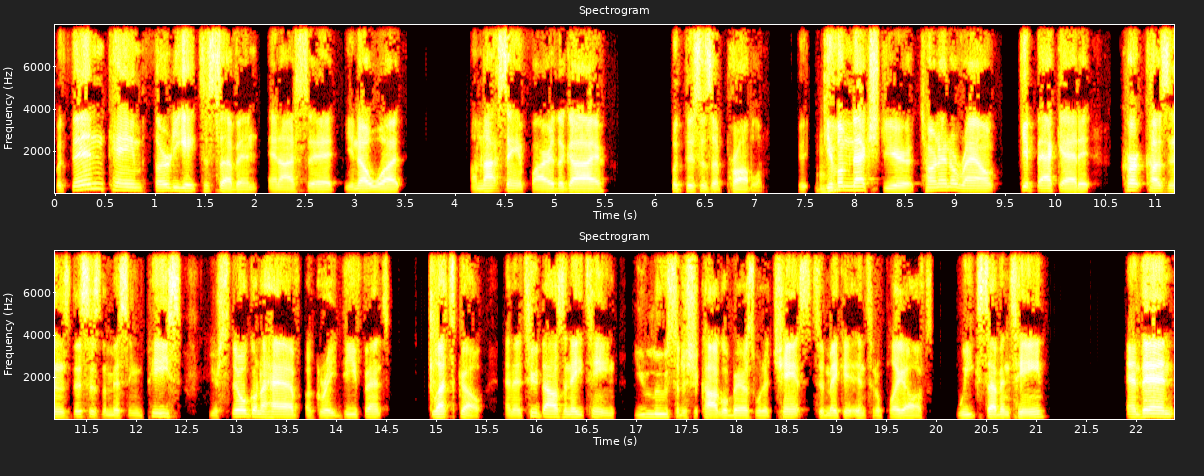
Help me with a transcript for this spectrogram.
But then came 38 to 7, and I said, you know what? I'm not saying fire the guy, but this is a problem. Mm-hmm. Give him next year, turn it around, get back at it. Kirk Cousins, this is the missing piece. You're still going to have a great defense. Let's go. And in 2018, you lose to the Chicago Bears with a chance to make it into the playoffs, week 17. And then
